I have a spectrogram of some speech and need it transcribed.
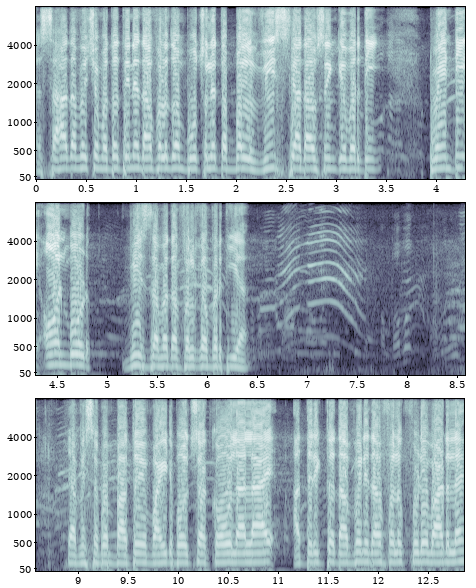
या सहा धाव्याच्या मदतीने दाफलकावर पोहोचले तब्बल वीस या धावसंख्येवरती. ट्वेंटी ऑन बोर्ड वीस धावा दाफलकावरती या. यावेळेस आपण पाहतोय व्हाईट बॉलचा कौल आलाय. अतिरिक्त दाफेने दाफलक पुढे वाढलाय.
